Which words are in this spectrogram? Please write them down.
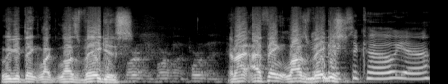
We could think like Las Vegas, Portland, Portland, Portland. and I, I think Las New Vegas. Mexico, yeah.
